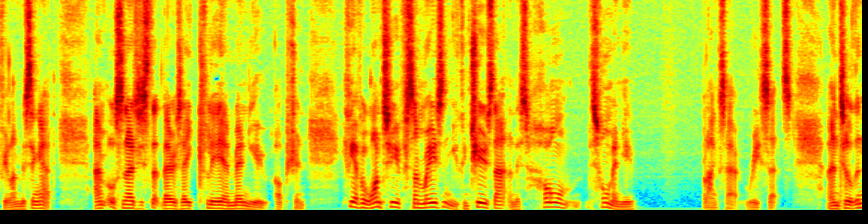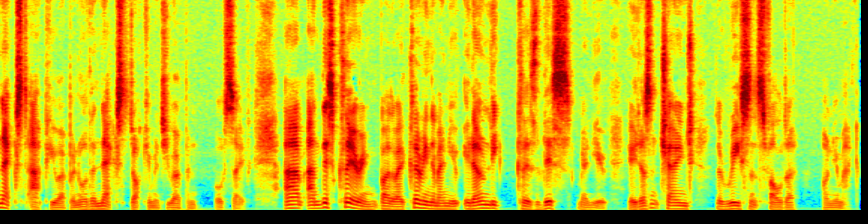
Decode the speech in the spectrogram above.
feel I'm missing out. Um, also notice that there is a clear menu option. If you ever want to, for some reason, you can choose that, and this whole this whole menu blanks out, resets until the next app you open or the next document you open or save. Um, and this clearing, by the way, clearing the menu, it only clears this menu. It doesn't change the recents folder on your Mac.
